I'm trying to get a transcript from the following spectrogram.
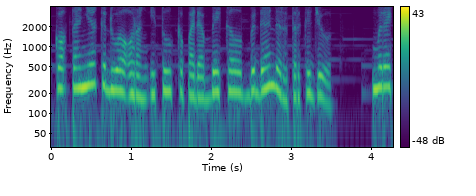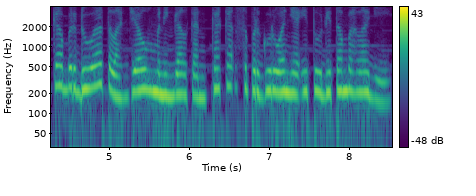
kok tanya kedua orang itu kepada Bekel Bedandar terkejut. Mereka berdua telah jauh meninggalkan kakak seperguruannya itu ditambah lagi,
